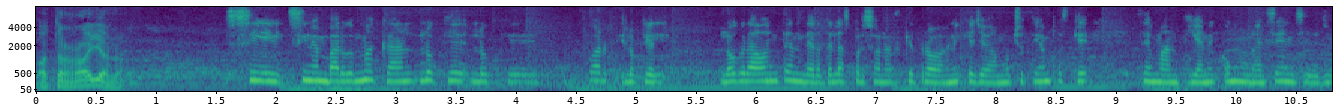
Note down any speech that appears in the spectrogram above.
otro rollo, ¿no? Sí, sin embargo en Macán lo que, lo que, lo que logrado entender de las personas que trabajan y que llevan mucho tiempo es que se mantiene como una esencia. Yo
